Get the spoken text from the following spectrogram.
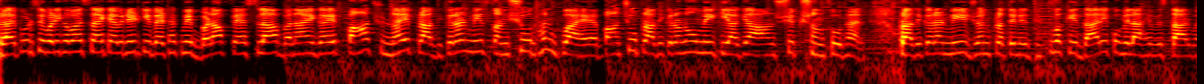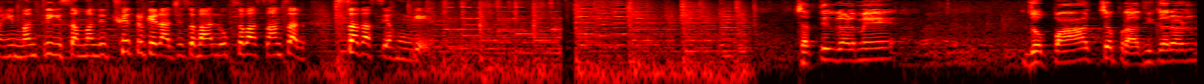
रायपुर से बड़ी खबर साय कैबिनेट की बैठक में बड़ा फैसला, बनाए गए पाँच नए प्राधिकरण में संशोधन हुआ है। पाँचों प्राधिकरणों में किया गया आंशिक संशोधन। प्राधिकरण में जनप्रतिनिधित्व के दायरे को मिला है विस्तार। वहीं मंत्री संबंधित क्षेत्र के राज्यसभा, लोकसभा सांसद सदस्य होंगे। छत्तीसगढ़ में जो पाँच प्राधिकरण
